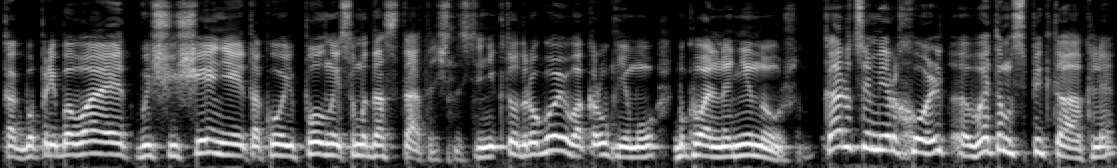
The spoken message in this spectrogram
как бы пребывает в ощущении такой полной самодостаточности самодостаточности. Никто другой вокруг ему буквально не нужен. Кажется, Мирхольд в этом спектакле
